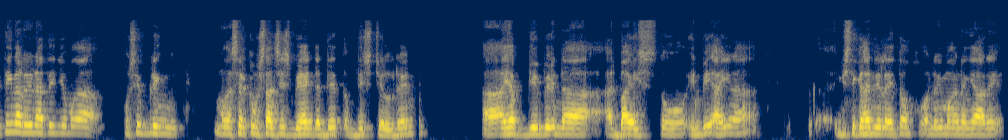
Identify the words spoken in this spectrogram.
titingnan rin natin yung mga posibleng mga circumstances behind the death of these children. Ah, I have given ah, advice to NBI na imbestigahan nila ito kung ano yung mga nangyari.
